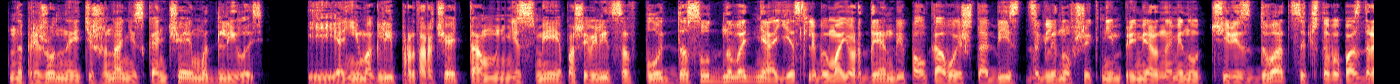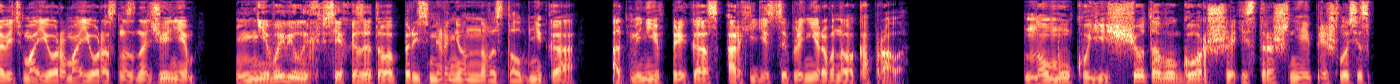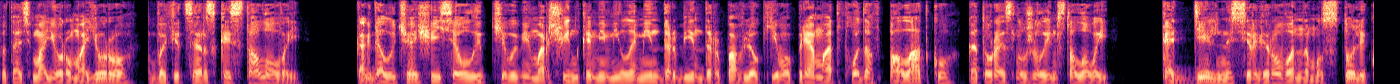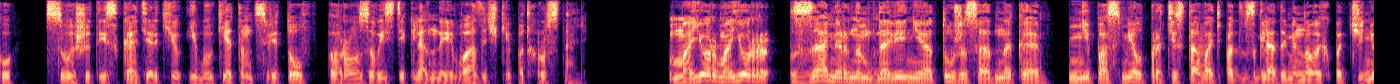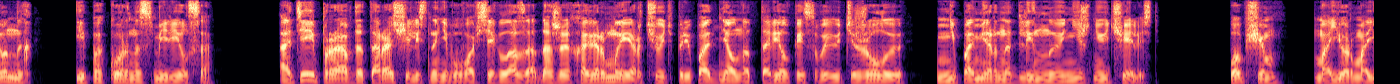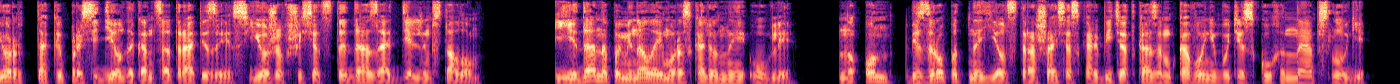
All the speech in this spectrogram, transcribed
Напряженная тишина нескончаемо длилась, и они могли проторчать там, не смея пошевелиться вплоть до судного дня, если бы майор Денби, полковой штабист, заглянувший к ним примерно минут через двадцать, чтобы поздравить майора-майора с назначением, не вывел их всех из этого присмирненного столбняка, отменив приказ архидисциплинированного капрала. Но муку еще того горше и страшнее пришлось испытать майору-майору в офицерской столовой, когда лучащийся улыбчивыми морщинками Мило Миндербиндер повлек его прямо от входа в палатку, которая служила им столовой, к отдельно сервированному столику с вышитой скатертью и букетом цветов в розовые стеклянные вазочки под хрусталь. Майор-майор замер на мгновение от ужаса, однако не посмел протестовать под взглядами новых подчиненных и покорно смирился. А те и правда таращились на него во все глаза. Даже Хавермейер чуть приподнял над тарелкой свою тяжелую, непомерно длинную нижнюю челюсть. В общем, Майор-майор так и просидел до конца трапезы, съежившись от стыда за отдельным столом. Еда напоминала ему раскаленные угли, но он безропотно ел, страшась оскорбить отказом кого-нибудь из кухонной обслуги,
